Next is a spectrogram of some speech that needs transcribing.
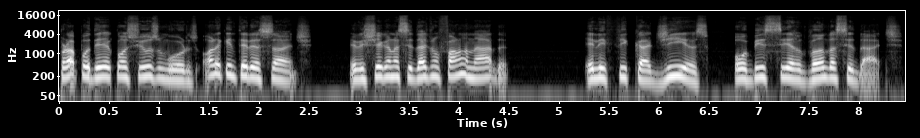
para poder reconstruir os muros. Olha que interessante. Ele chega na cidade e não fala nada. Ele fica dias observando a cidade.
